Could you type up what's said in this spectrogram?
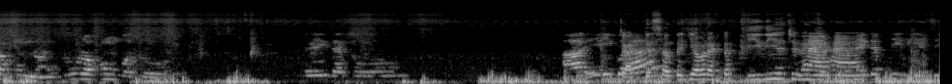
রকম নয় দু রকম বোতল। এই দেখো। আর এইবার চারটের সাথে কি আবার একটা ফ্রি দিয়েছে হ্যাঁ হ্যাঁ এটা ফ্রি দিয়েছে।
